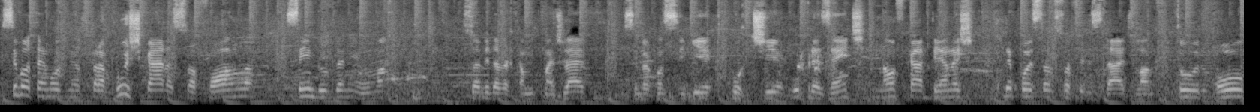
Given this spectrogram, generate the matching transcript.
se botar em movimento para buscar a sua fórmula, sem dúvida nenhuma, sua vida vai ficar muito mais leve, você vai conseguir curtir o presente e não ficar apenas depositando sua felicidade lá no futuro, ou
